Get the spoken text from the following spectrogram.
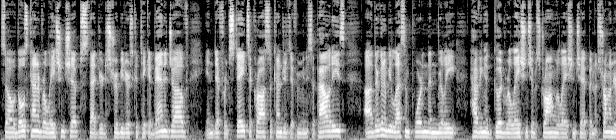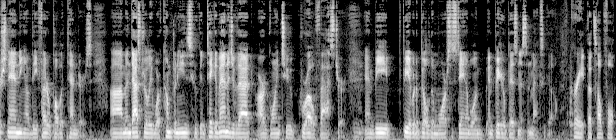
So those kind of relationships that your distributors could take advantage of in different states across the country, different municipalities, uh, they're going to be less important than really having a good relationship, a strong relationship, and a strong understanding of the federal public tenders. Um, and that's really where companies who can take advantage of that are going to grow faster mm. and be be able to build a more sustainable and, and bigger business in Mexico. Great, that's helpful.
